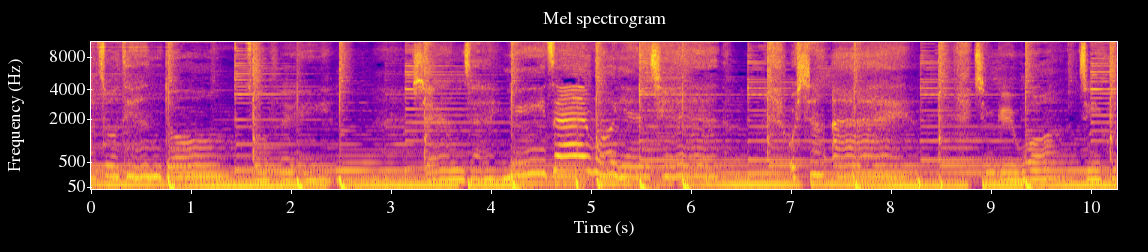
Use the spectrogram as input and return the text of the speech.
把昨天都作废现在你在我眼前我想爱请给我机会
